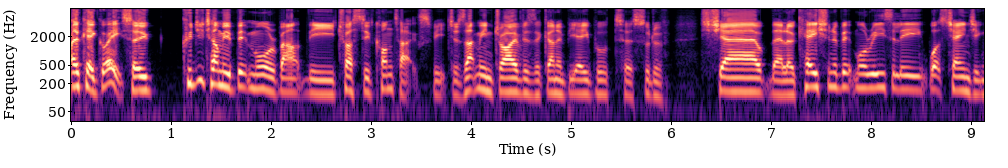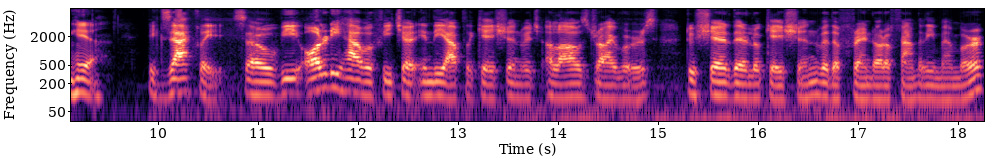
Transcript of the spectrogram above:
Okay, great. So could you tell me a bit more about the trusted contacts feature? Does that mean drivers are going to be able to sort of share their location a bit more easily? What's changing here? Exactly. So we already have a feature in the application which allows drivers to share their location with a friend or a family member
